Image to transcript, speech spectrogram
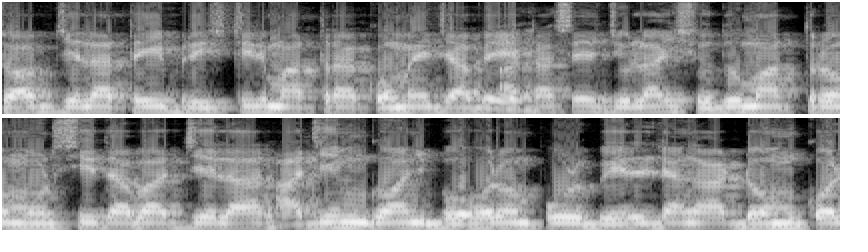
সব জেলাতেই বৃষ্টির মাত্রা কমে যাবে। আঠাশে জুলাই শুধুমাত্র মুর্শিদাবাদ জেলার আজিমগঞ্জ, বহরমপুর, বেলডাঙ্গা, ডোমকল,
